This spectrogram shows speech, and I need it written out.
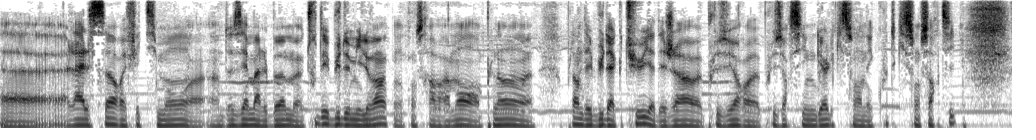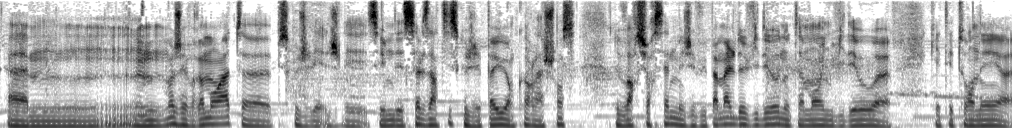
Euh, là, elle sort effectivement un, deuxième album tout début 2020, donc on sera vraiment en plein plein début d'actu. Il y a déjà plusieurs plusieurs singles qui sont en écoute, qui sont sortis. Euh, moi, j'ai vraiment hâte euh, puisque je l'ai, je l'ai, c'est une des seules artistes que j'ai pas eu encore la chance de voir sur scène, mais j'ai vu pas mal de vidéos, notamment une vidéo euh, qui a été tournée euh,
